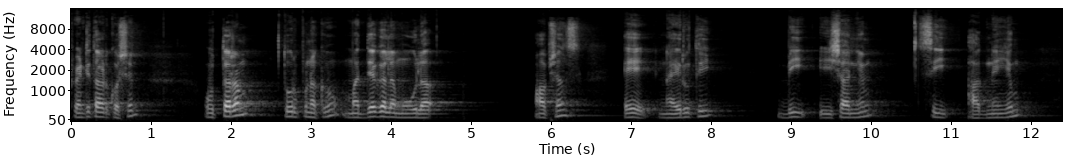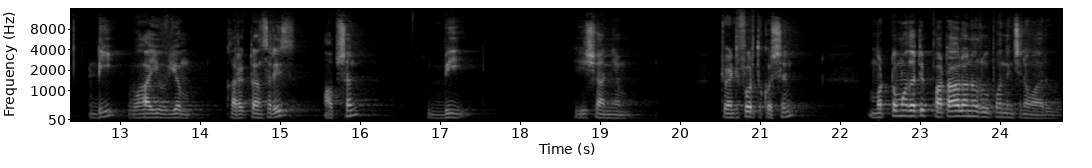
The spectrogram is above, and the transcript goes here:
Twenty third question. ఉత్తరం తూర్పునకు మధ్య గల మూల ఆప్షన్స్ ఏ. నైరుతి బి. ఈశాన్యం సి. ఆగ్నేయం డి. వాయువ్యం. Correct answer is option B. ఈశాన్యం. ట్వంటీ ఫోర్త్ క్వశ్చన్ మొట్టమొదటి పటాలను రూపొందించిన వారు.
